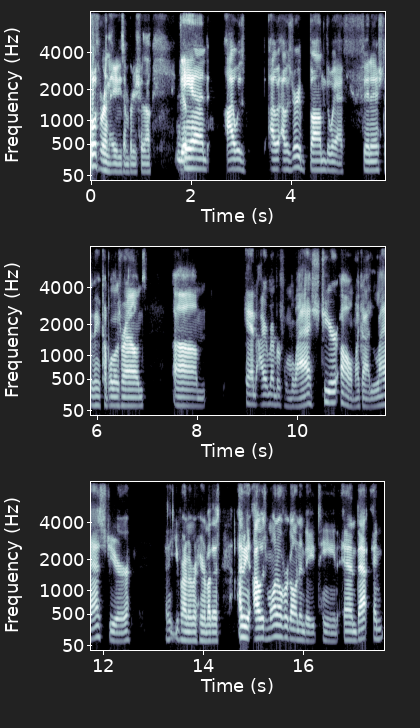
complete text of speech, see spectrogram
both were in the 80s, I'm pretty sure though. And I was I, I was very bummed the way I finished. I think a couple of those rounds. Um, and I remember from last year. Oh my god, last year. I think you probably remember hearing about this. I mean, I was one over going into 18, and that and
